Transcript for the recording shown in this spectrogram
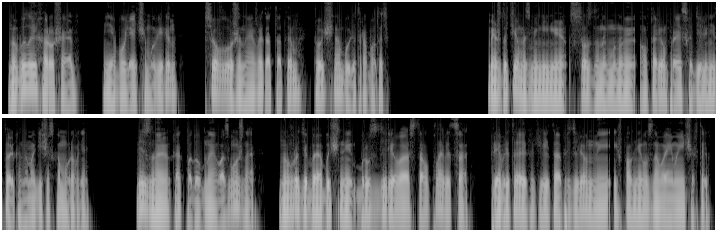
Но было и хорошее. Я более чем уверен, все вложенное в этот тотем точно будет работать. Между тем, изменения с созданным мною алтарем происходили не только на магическом уровне. Не знаю, как подобное возможно, но вроде бы обычный брус дерева стал плавиться, приобретая какие-то определенные и вполне узнаваемые черты.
